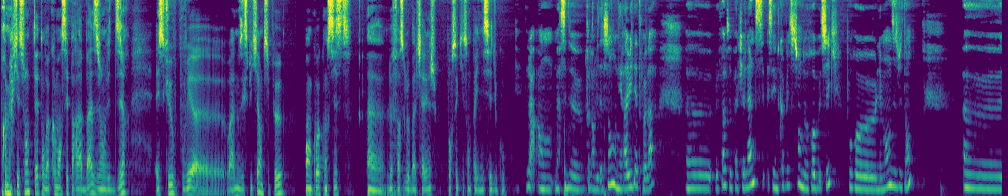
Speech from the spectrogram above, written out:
Première question, peut-être on va commencer par la base, j'ai envie de dire. Est-ce que vous pouvez euh, voilà, nous expliquer un petit peu en quoi consiste euh, le First Global Challenge pour ceux qui sont pas initiés du coup? Là, on- merci de, pour l'invitation. On est ravis d'être là. Euh, le First Global Challenge, c'est une compétition de robotique pour euh, les moins de 18 ans. Euh,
